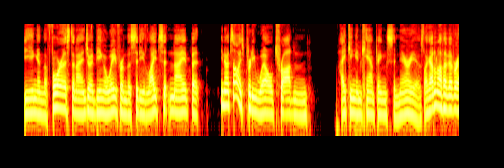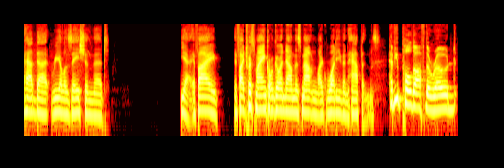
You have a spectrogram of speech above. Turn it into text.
being in the forest and I enjoy being away from the city lights at night, but you know, it's always pretty well trodden hiking and camping scenarios. Like I don't know if I've ever had that realization that yeah, if I if I twist my ankle going down this mountain, like what even happens? Have you pulled off the road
